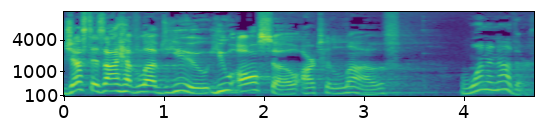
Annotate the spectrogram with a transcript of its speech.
Just as I have loved you, you also are to love one another.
